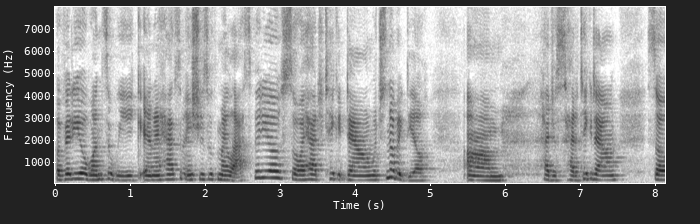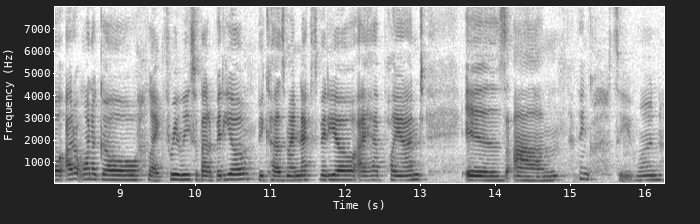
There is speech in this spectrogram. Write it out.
a video once a week and I had some issues with my last video so I had to take it down, which is no big deal. Um, I just had to take it down. So I don't want to go like three weeks without a video because my next video I have planned is, um, I think, let's see, one,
